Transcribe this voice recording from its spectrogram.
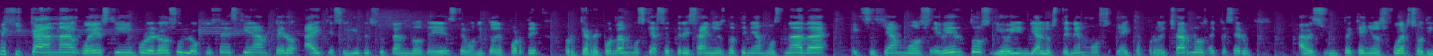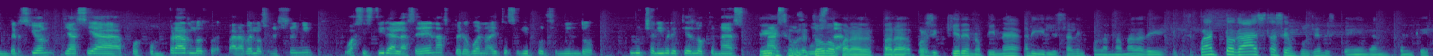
mexicana, wrestling, poderoso, lo que ustedes quieran, pero hay que seguir disfrutando de este bonito deporte porque recordamos que hace tres años no teníamos nada, exigíamos eventos y hoy en día los tenemos y hay que aprovecharlos, hay que hacer a veces un pequeño esfuerzo de inversión, ya sea por comprarlos para verlos en streaming o asistir a las arenas, pero bueno, hay que seguir consumiendo lucha libre, que es lo que más. Sí, sobre todo para, para, por si quieren opinar y le salen con la mamada de cuánto gastas en funciones, tengan con qué.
